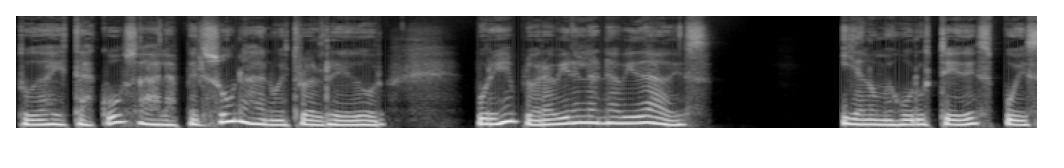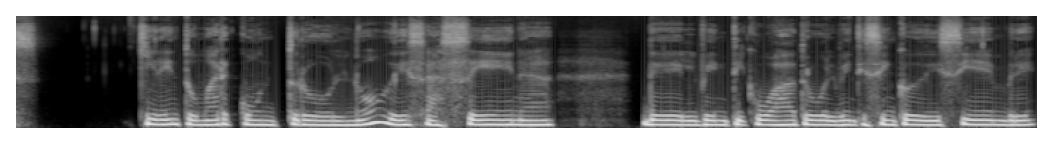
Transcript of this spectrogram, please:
todas estas cosas a las personas a nuestro alrededor. Por ejemplo, ahora vienen las navidades y a lo mejor ustedes pues quieren tomar control, ¿no? De esa cena del 24 o el 25 de diciembre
